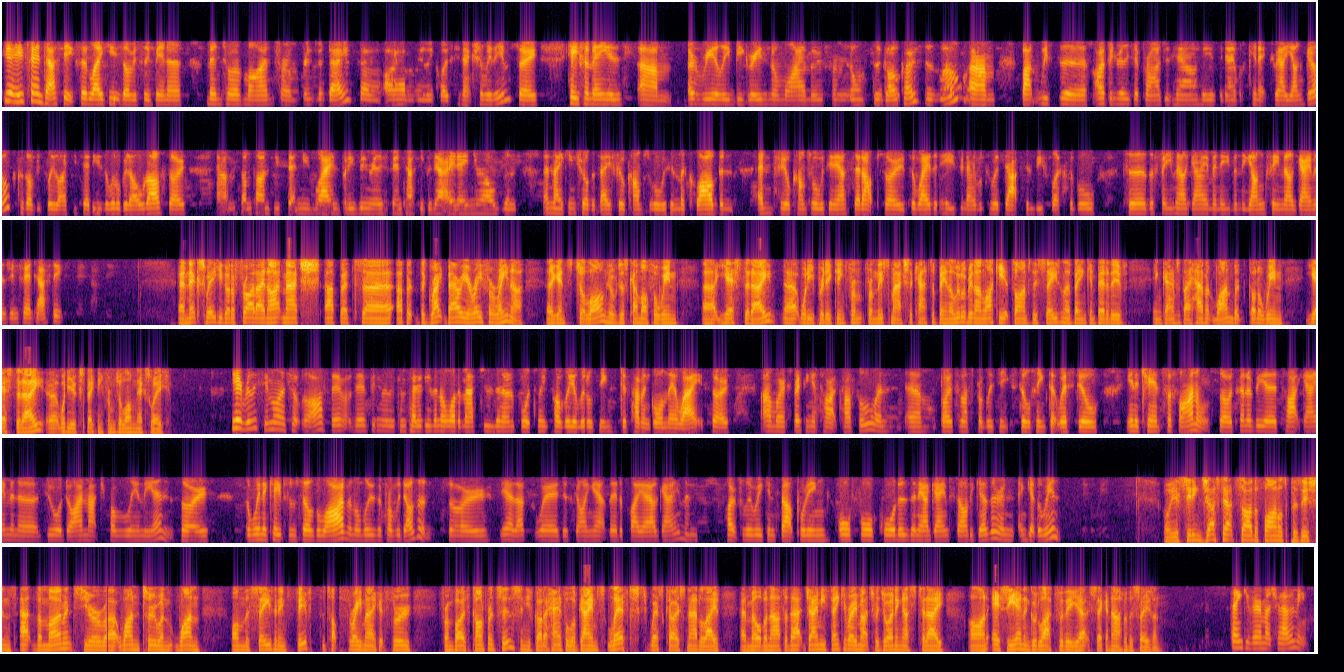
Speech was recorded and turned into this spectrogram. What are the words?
Yeah, he's fantastic. So like he's obviously been a mentor of mine from Brisbane days, so I have a really close connection with him. So he for me is um, a really big reason on why I moved from North to Gold Coast as well. Um, but with the, I've been really surprised with how he's been able to connect to our young girls because obviously, like you said, he's a little bit older, so um, sometimes he's set in his ways. But he's been really fantastic with our 18 year olds and and making sure that they feel comfortable within the club and and feel comfortable within our setup. So the way that he's been able to adapt and be flexible to the female game and even the young female game has been fantastic. And next week you've got a Friday night match up at uh, up at the Great Barrier Reef Arena against Geelong, who've just come off a win uh, yesterday. Uh, what are you predicting from from this match? The Cats have been a little bit unlucky at times this season. They've been competitive in games that they haven't won, but got a win yesterday. Uh, what are you expecting from Geelong next week? Yeah, really similar to us. They've they've been really competitive in a lot of matches, and unfortunately, probably a little things just haven't gone their way. So um, we're expecting a tight tussle, and um, both of us probably think, still think that we're still in a chance for finals. So it's going to be a tight game and a do or die match probably in the end. So the winner keeps themselves alive, and the loser probably doesn't. So yeah, that's we're just going out there to play our game, and hopefully we can start putting all four quarters in our game style together and, and get the win. Well, you're sitting just outside the finals positions at the moment. You're uh, one, two, and one on the season in fifth. The top three make it through from both conferences, and you've got a handful of games left West Coast and Adelaide and Melbourne after that. Jamie, thank you very much for joining us today on SEN, and good luck for the uh, second half of the season. Thank you very much for having me.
